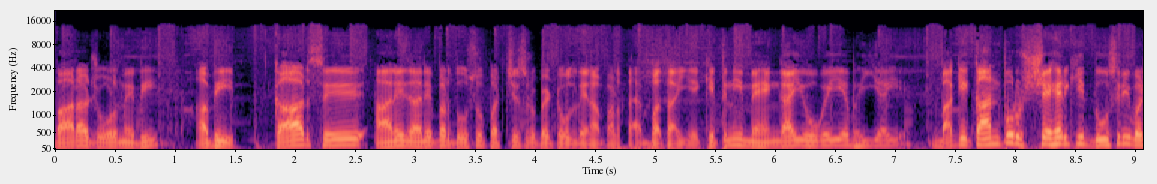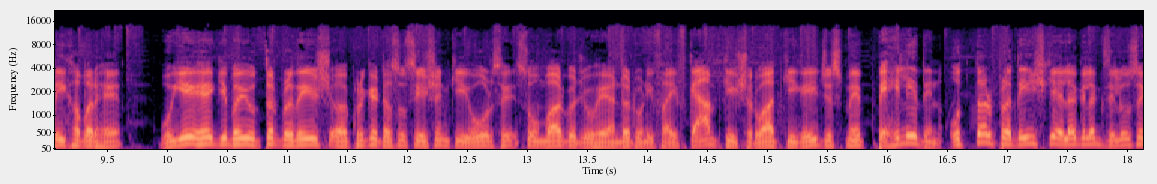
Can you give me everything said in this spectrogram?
12 जोड़ में भी अभी कार से आने जाने पर 225 रुपए टोल देना पड़ता है। बताइए, कितनी महँगाई हो गई है भैया ये? बाकी कानपुर शहर की दूसरी बड़ी खबर है वो ये है कि भाई उत्तर प्रदेश क्रिकेट एसोसिएशन की ओर से सोमवार को जो है अंडर 25 कैंप की शुरुआत की गई, जिसमें पहले दिन उत्तर प्रदेश के अलग अलग जिलों से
